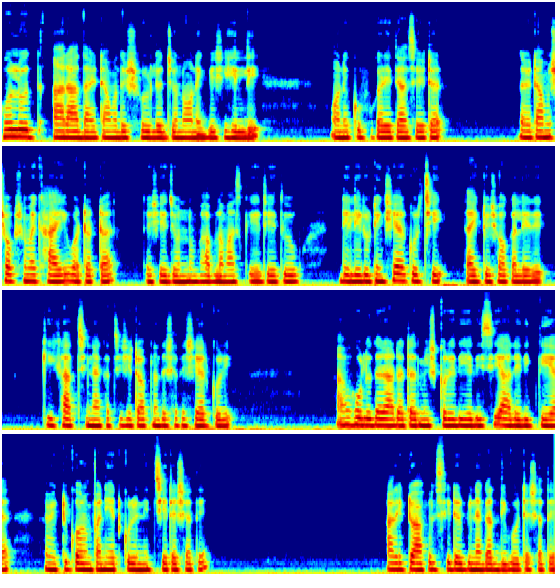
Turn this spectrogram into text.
হলুদ আর আদা, এটা আমাদের শরীরের জন্য অনেক বেশি হেলদি অনেক উপকারিতা আছে এটার। তো এটা আমি সবসময় খাই ওয়াটারটা তো সেই জন্য ভাবলাম আজকে যেহেতু ডেলি রুটিন শেয়ার করছি, তাই একটু সকালের কি খাচ্ছি, না খাচ্ছি সেটা আপনাদের সাথে শেয়ার করি। আমি হলুদ আর আদাটা মিক্স করে দিয়ে দিছি, আর এদিক দিয়ে আমি একটু গরম পানি অ্যাড করে নিচ্ছি এটার সাথে। আর একটু আপেল সিডার ভিনেগার দিব এটার সাথে।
